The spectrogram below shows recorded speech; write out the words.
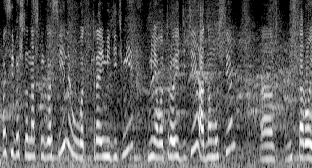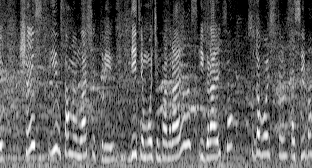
Спасибо, что нас пригласили. Вот троими детьми. У меня вот трое детей, одному семь, э, второй шесть и самый младший три. Детям очень понравилось, играются с удовольствием. Спасибо.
